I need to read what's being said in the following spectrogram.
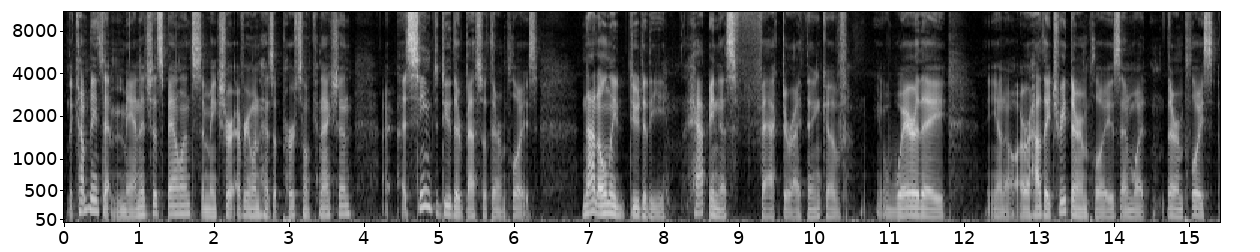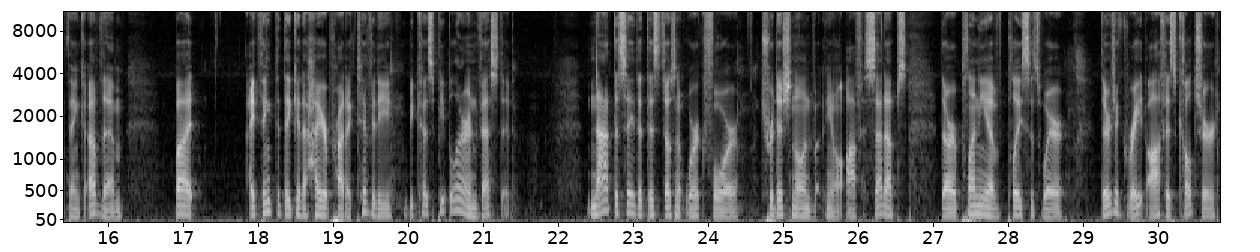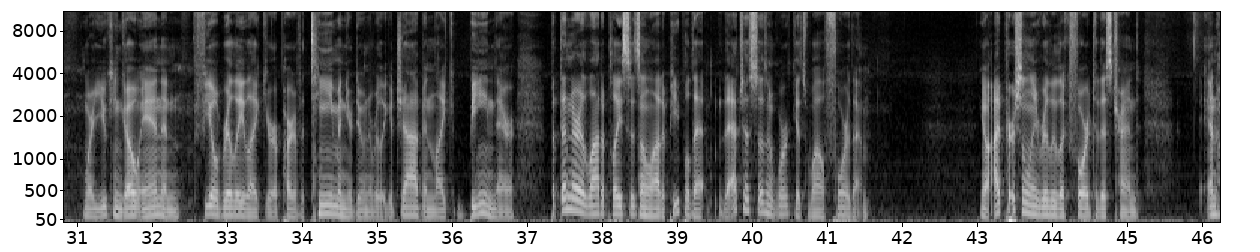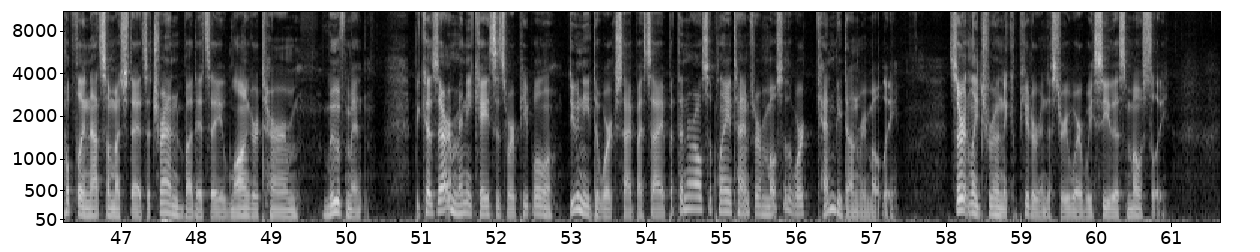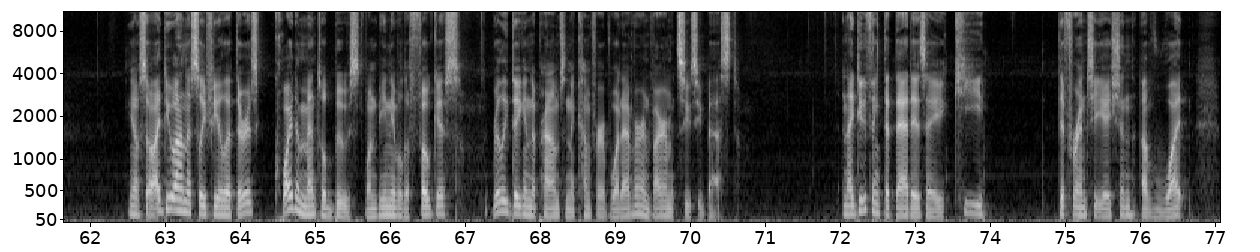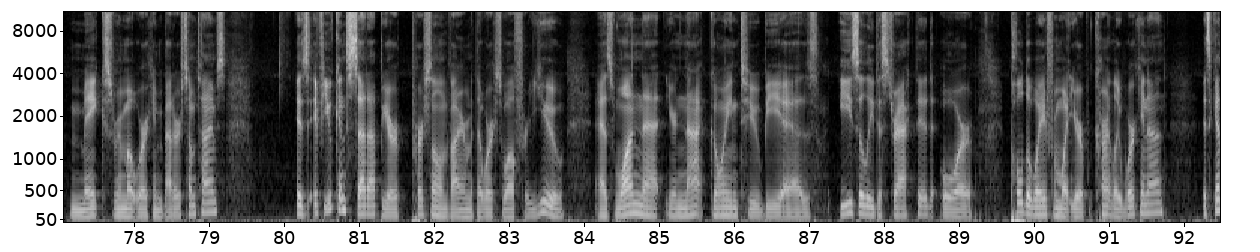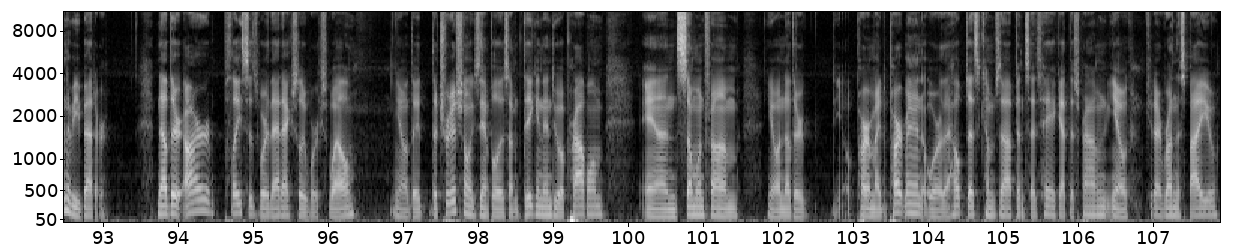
The companies that manage this balance and make sure everyone has a personal connection I, I seem to do their best with their employees, not only due to the happiness factor, I think, of where they, you know, or how they treat their employees and what their employees think of them. But I think that they get a higher productivity because people are invested. Not to say that this doesn't work for traditional you know office setups, there are plenty of places where there's a great office culture where you can go in and feel really like you're a part of a team and you're doing a really good job and like being there. But then there are a lot of places and a lot of people that that just doesn't work as well for them. You know, I personally really look forward to this trend and hopefully not so much that it's a trend, but it's a longer term movement because there are many cases where people do need to work side by side, but then there are also plenty of times where most of the work can be done remotely. Certainly true in the computer industry where we see this mostly. You know, so I do honestly feel that there is quite a mental boost when being able to focus, really dig into problems in the comfort of whatever environment suits you best. And I do think that that is a key differentiation of what makes remote working better sometimes is if you can set up your personal environment that works well for you as one that you're not going to be as easily distracted or pulled away from what you're currently working on, it's going to be better. Now, there are places where that actually works well. You know, the, the traditional example is I'm digging into a problem and someone from, you know, another you know part of my department or the help desk comes up and says hey i got this problem you know could i run this by you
